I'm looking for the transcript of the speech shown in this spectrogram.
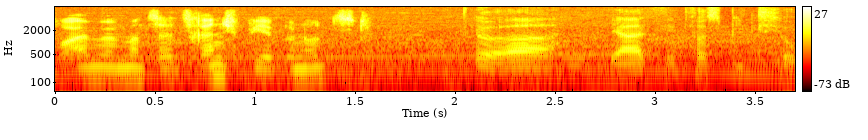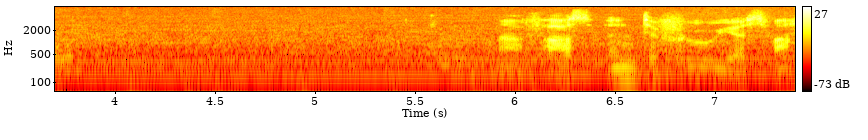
Vor allem, wenn man es als Rennspiel benutzt. Ja, ja, als Need for Speed Klon. Na, Fast and the Furious, wa?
